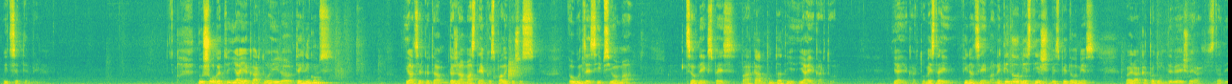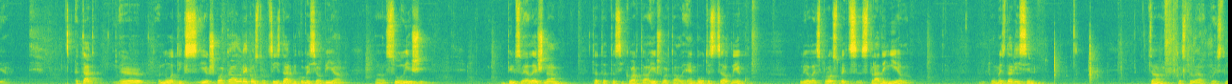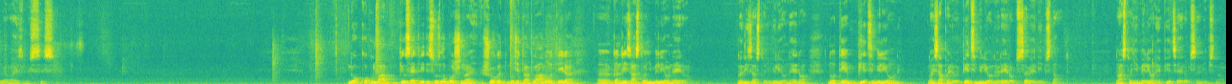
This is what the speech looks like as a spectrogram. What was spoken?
Līdz septembrim. Nu, šogad jāiekārto ir uh, tehnikums. Jācer, ka tām dažām astēm, kas palikušas ugunsdzēsības jomā, celtnieki spēs pārkāpt, un tad jāiekārto. jāiekārto. Mēs tai finansējumā nepiedalāmies tieši, mēs piedalāmies vairāk kā padomdevēji šajā stadijā. Tad e, notiks iekškvartāla rekonstrukcijas darbi, ko mēs jau bijām e, solījuši pirms vēlēšanām. Tad, tad tas ir kvartāli, iekškvartāli Embūtes celtnieku, lielais prospekts, Stradiņiela. To mēs darīsim. Tā, kas te vēl, ko es te vēl aizmirsis? Nu, kopumā pilsētas vidas uzlabošanai šogad budžetā plānot ir uh, gandrīz 8 miljoni eiro. Gandrīz 8 miljoni eiro. No tiem 5 miljoni, no es apaļoju, 5 miljoni ir Eiropas Savienības nauda. No 8 miljoniem 5 Eiropas Savienības nauda.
